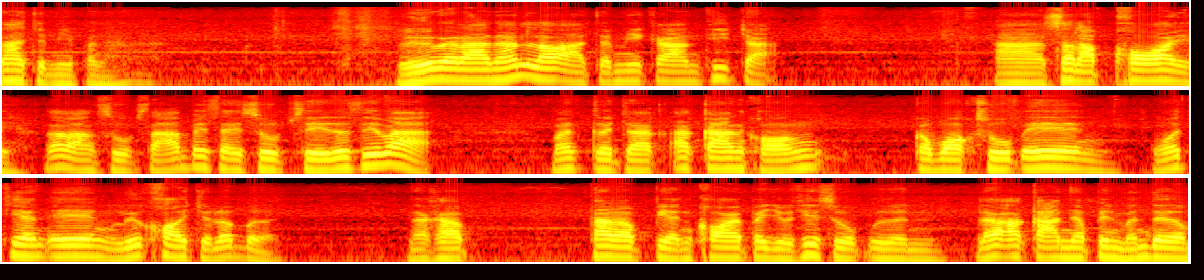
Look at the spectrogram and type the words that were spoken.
น่าจะมีปัญหา หรือเวลานั้นเราอาจจะมีการที่จะ สลับคอยระหว่างสูบ 3 ไปใส่สูบ4ดูซิว่า มันเกิดจากอาการของกระบอกสูบเอง หัวเทียนเองหรือคอยจุดระเบิดนะครับ ถ้าเราเปลี่ยนคอยไปอยู่ที่สูบอื่น แล้วอาการยังเป็นเหมือนเดิม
